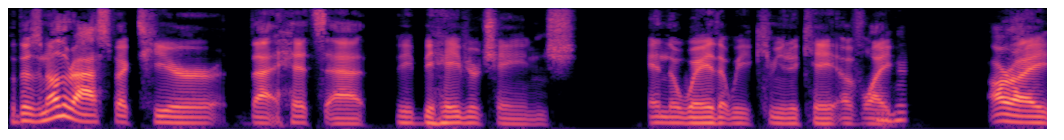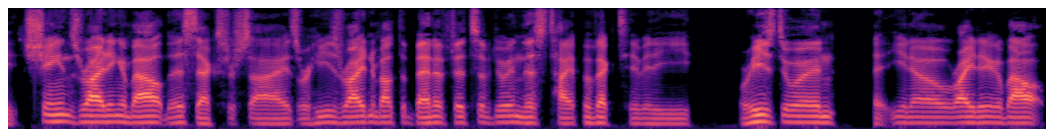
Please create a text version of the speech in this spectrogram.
but there's another aspect here that hits at the behavior change in the way that we communicate of like Mhm. All right shane's writing about this exercise or he's writing about the benefits of doing this type of activity or he's doing eh, you know writing about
